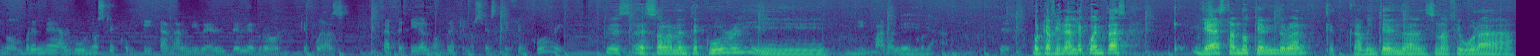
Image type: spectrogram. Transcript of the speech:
nómbrenme algunos que compitan al nivel de LeBron, que puedas repetir el nombre que no sea Stephen Curry. Es, es solamente Curry y. Y párale. y ya. Porque a final de cuentas, ya estando Kevin Durant, que también Kevin Durant es una figura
